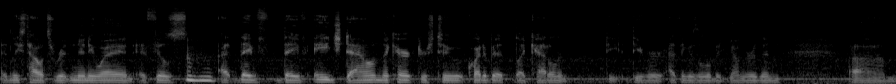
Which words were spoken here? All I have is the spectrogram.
at least how it's written anyway, and it feels Mhm. uh, they've they've aged down the characters too quite a bit. Like Kaitlyn Dever, I think is a little bit younger than. Um,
